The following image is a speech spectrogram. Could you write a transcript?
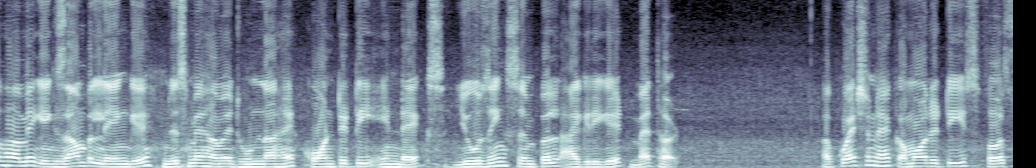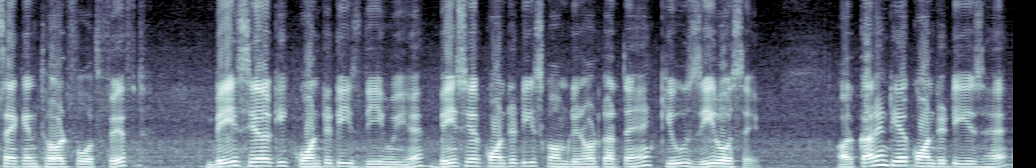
अब हम एक एग्ज़ाम्पल लेंगे, जिसमें हमें ढूंढना है quantity index using simple aggregate method अब क्वेश्चन है commodities first second third fourth fifth base year की क्वांटिटीज़ दी हुई है। बेस ईयर क्वांटिटीज़ को हम डिनोट करते हैं क्यू ज़ीरो से। और करंट ईयर क्वांटिटीज़ है,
